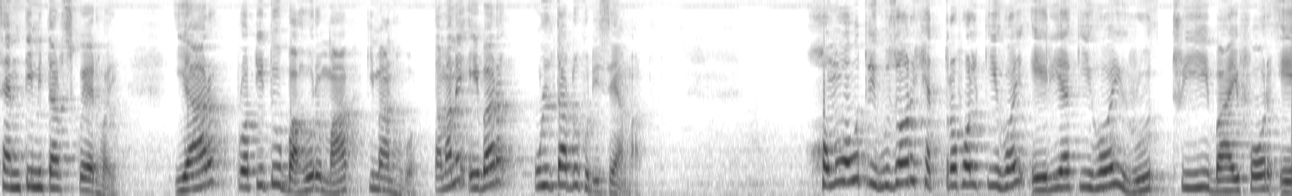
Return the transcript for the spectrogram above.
centimetre square হয়। ইয়াৰ প্ৰতিটো বাহুৰ মাপ কিমান হ'ব? তাৰমানে এইবাৰ উল্টাটো সুধিছে আমাক। সমবাহু ত্ৰিভুজৰ ক্ষেত্ৰফল কি হয়? এৰিয়া কি হয়? Root three by four a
